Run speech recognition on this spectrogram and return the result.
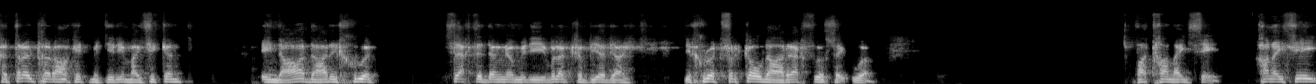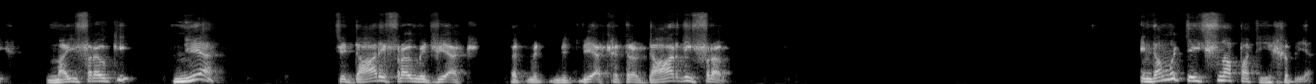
getroud geraak het met hierdie meisiekind en daar daardie groot slegte ding nou met die huwelik gebeur daai die groot verkil daar reg voor sy oë. Wat gaan hy sê? Gaan hy sê my vroutjie? Nee. Sê daardie vrou met wie ek met met met wie ek getroud daardie vrou en dan moet jy snap wat hier gebeur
